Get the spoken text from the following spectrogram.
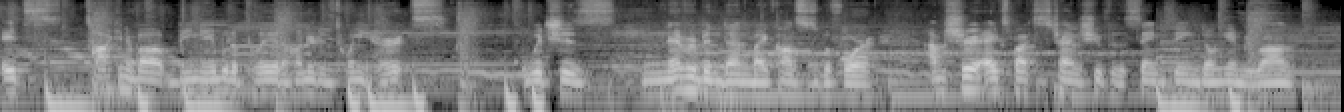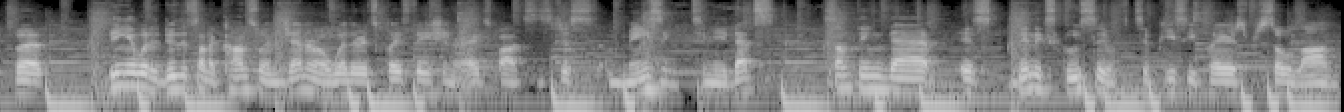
It's talking about being able to play at 120 hertz, which has never been done by consoles before. I'm sure Xbox is trying to shoot for the same thing. Don't get me wrong, but being able to do this on a console in general, whether it's PlayStation or Xbox, is just amazing to me. That's something that has been exclusive to PC players for so long.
